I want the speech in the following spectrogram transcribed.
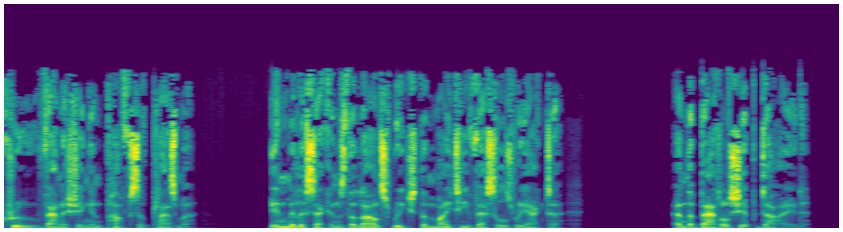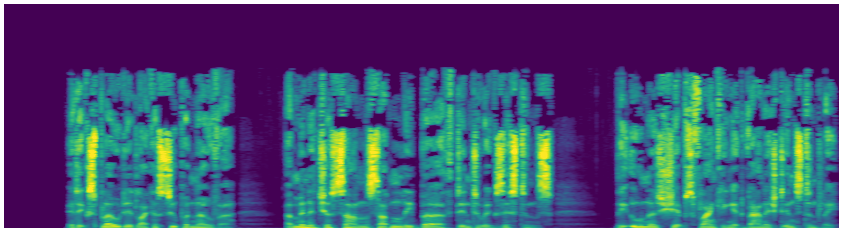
crew vanishing in puffs of plasma. In milliseconds, the lance reached the mighty vessel's reactor, and the battleship died. It exploded like a supernova. A miniature sun suddenly birthed into existence. The Una's ships flanking it vanished instantly,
